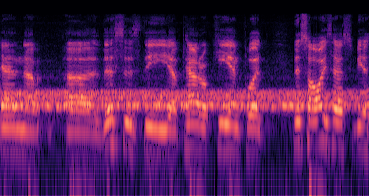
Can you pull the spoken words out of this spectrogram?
And uh, uh, this is the uh, paddle key input. This always has to be a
